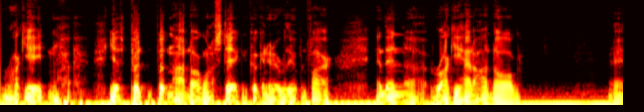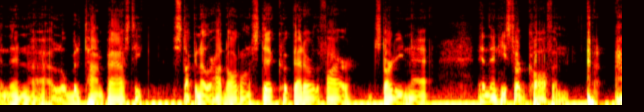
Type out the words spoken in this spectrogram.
Rocky ate, just put putting the hot dog on a stick and cooking it over the open fire, and then uh, Rocky had a hot dog, and then uh, a little bit of time passed. He stuck another hot dog on a stick, cooked that over the fire, started eating that, and then he started coughing.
